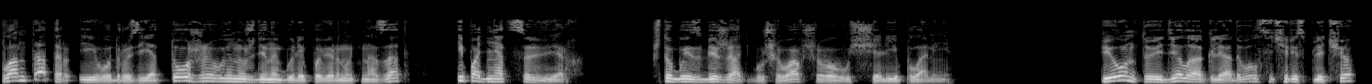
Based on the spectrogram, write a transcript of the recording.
Плантатор и его друзья тоже вынуждены были повернуть назад и подняться вверх, чтобы избежать бушевавшего в ущелье пламени. Пион то и дело оглядывался через плечо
